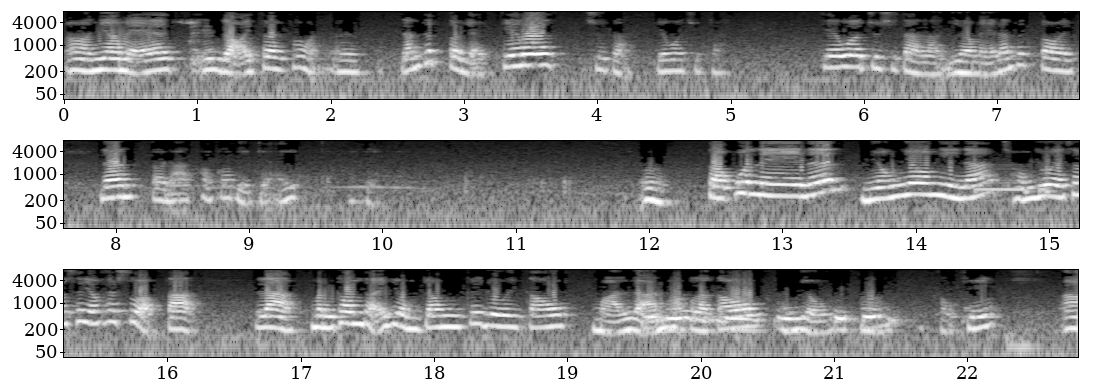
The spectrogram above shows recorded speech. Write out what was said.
Ờ, nhờ mẹ gọi tôi phải không ạ? Ừ, đánh thức tôi dậy. 깨워주다. 깨워주다. 깨워주시다 là nhờ mẹ đánh thức tôi nên tôi đã không có bị trễ. Ok. 응. 덕분에는 명령이나 정조에서 사용할 수 없다. là mình không thể dùng trong cái đuôi câu mệnh lệnh hoặc là câu ví dụ. cầu à, khiến à,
